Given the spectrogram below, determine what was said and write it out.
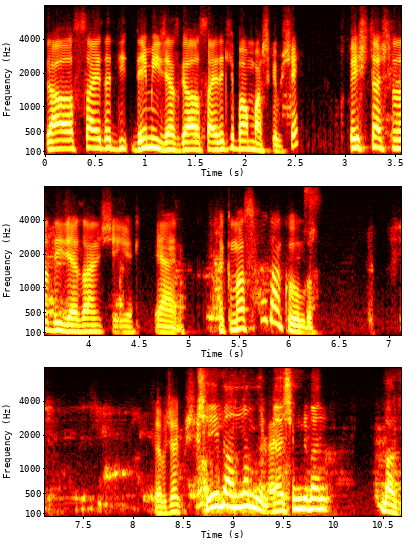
Galatasaray'da demeyeceğiz. Galatasaray'daki bambaşka bir şey. Beşiktaş'ta da diyeceğiz aynı şeyi. Yani takımlar sıfırdan kuruldu. Yapacak bir şey yok. Şeyi de anlamıyorum. Ya şimdi ben bak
